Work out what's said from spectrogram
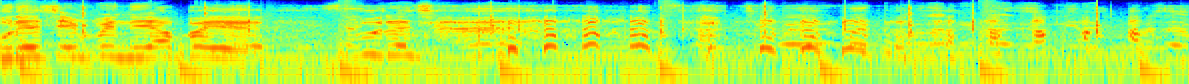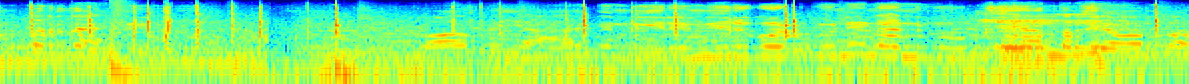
ఊరే చెప్పింది అబ్బాయి. ఊరే కొట్టుకుని నన్ను బుక్ చేస్తారు చివరిలో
